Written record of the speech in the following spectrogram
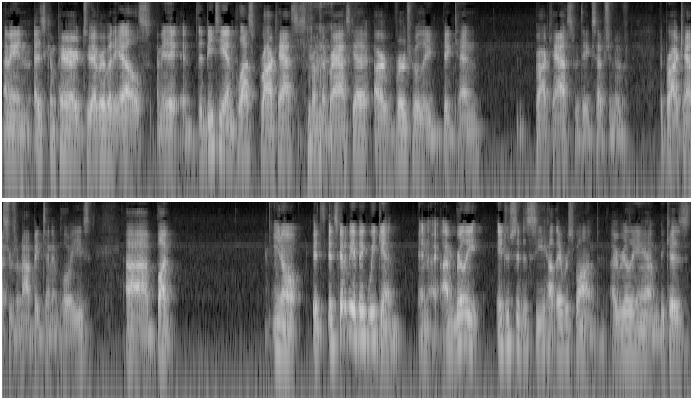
I mean, as compared to everybody else. I mean, they, the BTN Plus broadcasts from Nebraska are virtually Big Ten broadcasts, with the exception of the broadcasters are not Big Ten employees. Uh, but you know, it's it's going to be a big weekend, and I, I'm really interested to see how they respond. I really am because,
